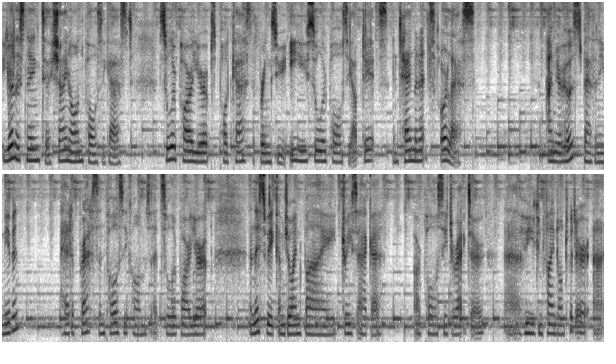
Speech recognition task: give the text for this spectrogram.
You're listening to Shine On Policycast, Solar Power Europe's podcast that brings you EU solar policy updates in 10 minutes or less. I'm your host, Bethany Meban, Head of Press and Policy Comms at Solar Power Europe, and this week I'm joined by Dries Acke, our Policy Director, uh, who you can find on Twitter at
